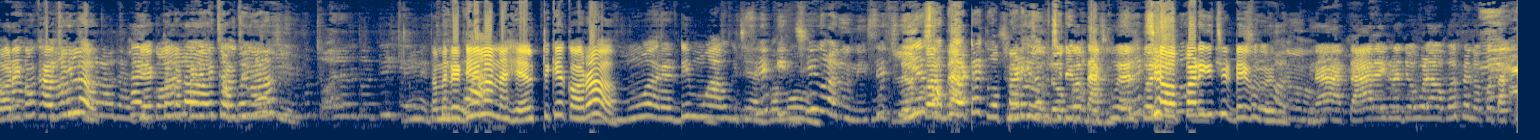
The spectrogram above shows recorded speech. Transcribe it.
পরে কো খাওছ বিলো কেক তো কাটা হেলে খাওছ কোন তুমি রেডি হলো না হেল্প টিকে কর মু রেডি মু আউ কিছু হেল্প মু কিছু করুনি সে সব ওটা ওপাড়ি সব ছিটে তাকু হেল্প করে সে ওপাড়ি কিছু ডেই বলে না তার এইগুলা যে বড় অবস্থা লোক তাকু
